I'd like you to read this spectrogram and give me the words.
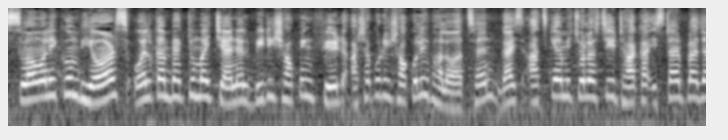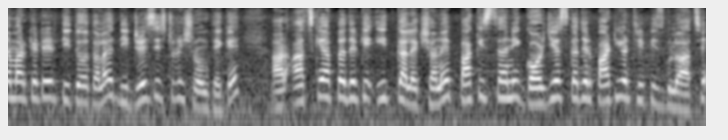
আসসালামু আলাইকুম viewers, welcome back to my channel BD shopping field আশা করি সকলেই ভালো আছেন। গাইস, আজকে আমি চলে আসছি ঢাকা ইস্টার্ন প্লাজা মার্কেটের তৃতীয় তলায়, দি ড্রেস স্টোরি শোরুম থেকে। আর আজকে আপনাদেরকে ঈদ কালেকশনে পাকিস্তানি গর্জিয়াস কাজের পার্টিয়ার থ্রি পিসগুলো আছে,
